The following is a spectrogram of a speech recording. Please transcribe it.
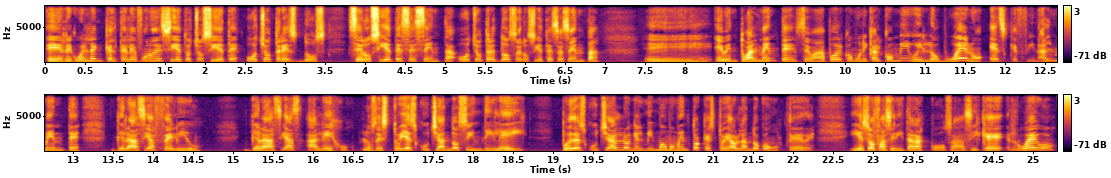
Eh, recuerden que el teléfono es 787-832-0760. 832-0760. Eh, eventualmente se van a poder comunicar conmigo y lo bueno es que finalmente, gracias Feliu, gracias Alejo, los estoy escuchando sin delay. Puedo escucharlo en el mismo momento que estoy hablando con ustedes y eso facilita las cosas. Así que ruego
